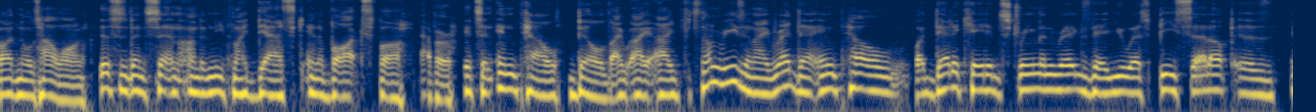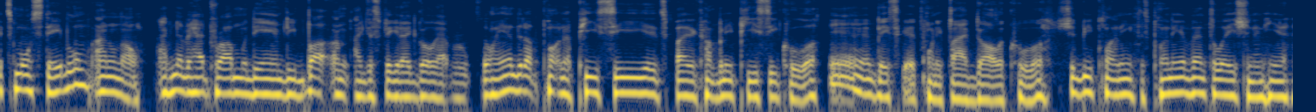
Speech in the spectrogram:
God knows how long. This has been sitting underneath my desk in a box forever. It's an Intel build. I, I, I for some reason, I read that Intel a dedicated streaming rigs, their USB setup is, it's more stable. I don't know. I've never had problem with the AMD, but um, I just figured I'd go that route. So I ended up putting a PC. It's by the company PC Cooler. Yeah, basically a $25 cooler. Should be plenty. There's plenty of ventilation in here.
